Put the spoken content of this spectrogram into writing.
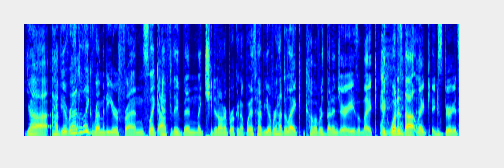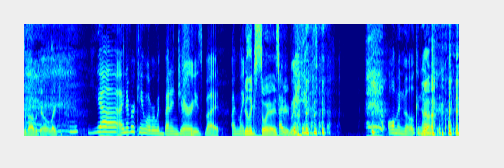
Yeah. Have you ever had to like remedy your friends like after they've been like cheated on or broken up with? Have you ever had to like come over with Ben and Jerry's and like like what is that like experience with Abigail? Like Yeah, I never came over with Ben and Jerry's, but I'm like you're like soy ice cream. almond milk. No. yeah.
